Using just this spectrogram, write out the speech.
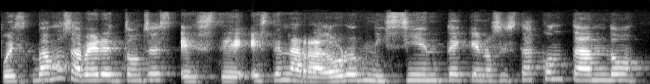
pues vamos a ver entonces este, este narrador omnisciente que nos está contando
